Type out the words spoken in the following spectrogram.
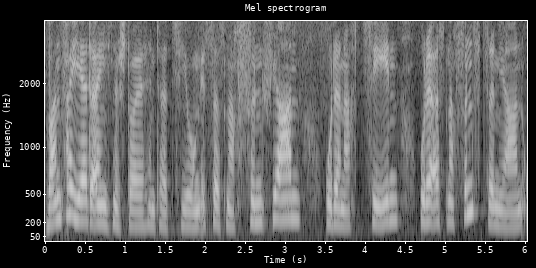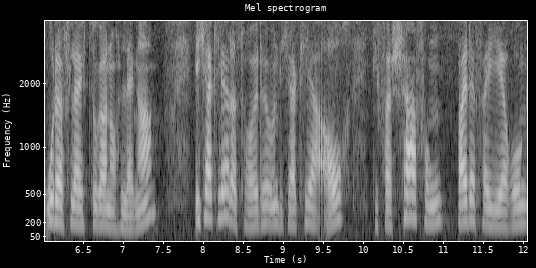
Wann verjährt eigentlich eine Steuerhinterziehung? Ist das nach fünf Jahren oder nach zehn oder erst nach 15 Jahren oder vielleicht sogar noch länger? Ich erkläre das heute und ich erkläre auch die Verschärfung bei der Verjährung,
